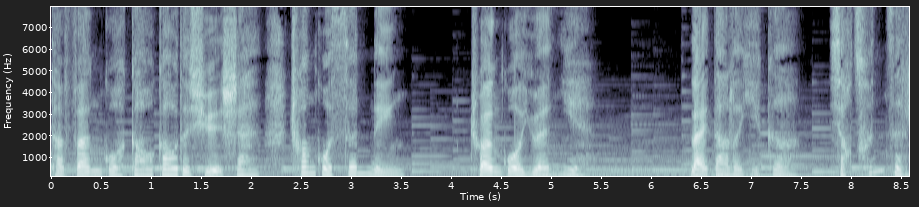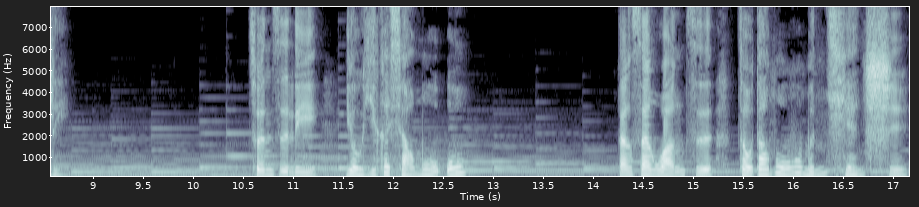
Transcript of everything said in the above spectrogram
他翻过高高的雪山，穿过森林，穿过原野，来到了一个小村子里。村子里有一个小木屋。当三王子走到木屋门前时，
